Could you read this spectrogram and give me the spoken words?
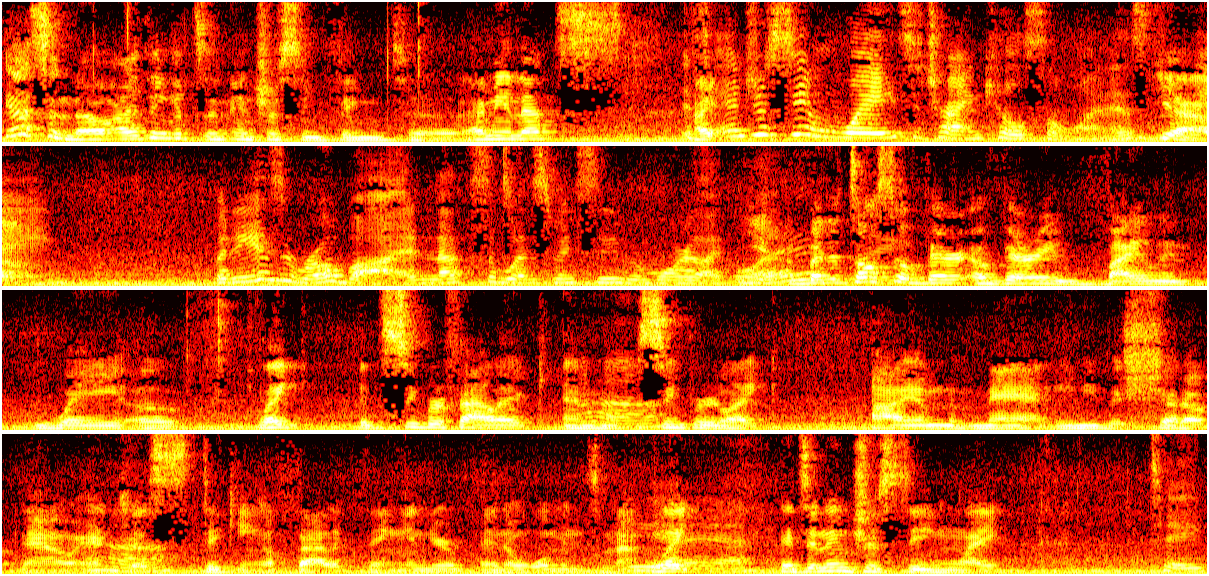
yes and no. I think it's an interesting thing to. I mean, that's. It's I- an interesting way to try and kill someone. Is the Yeah. thing. But he is a robot, and that's what makes it even more like what? Yeah, but it's also Like, very a very violent way of like it's super phallic and Uh-huh. super like I am the man. You need to shut up now and Uh-huh. just sticking a phallic thing in your in a woman's mouth. Yeah, like yeah. it's an interesting like take.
